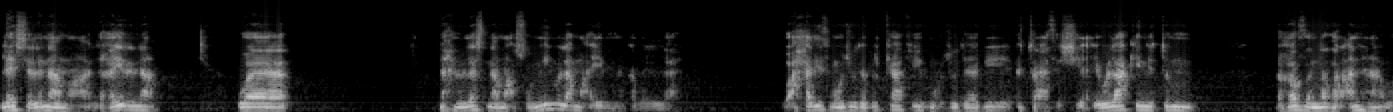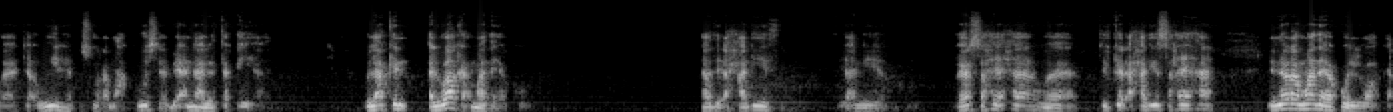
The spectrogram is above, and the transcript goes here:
ليس لنا ما لغيرنا ونحن لسنا معصومين ولا معينين من قبل الله. وأحاديث موجودة بالكافي موجودة بالتراث الشيعي ولكن يتم غض النظر عنها وتأويلها بصورة معكوسة بأنها للتقية ولكن الواقع ماذا يقول؟ هذه الأحاديث يعني غير صحيحة وتلك الأحاديث صحيحة لنرى ماذا يقول الواقع.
